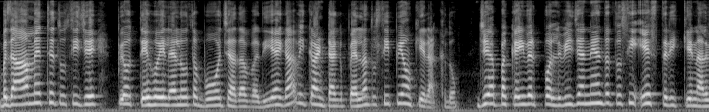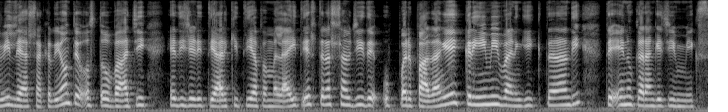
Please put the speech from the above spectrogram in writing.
ਬਦਾਮ ਇੱਥੇ ਤੁਸੀਂ ਜੇ ਭਿਓਤੇ ਹੋਏ ਲੈ ਲਓ ਤਾਂ ਬਹੁਤ ਜ਼ਿਆਦਾ ਵਧੀਆ ਹੈਗਾ। ਵੀ ਘੰਟਾ ਕੁ ਪਹਿਲਾਂ ਤੁਸੀਂ ਭਿਓ ਕੇ ਰੱਖ ਦਿਓ ਜੇ ਆਪਾਂ ਕਈ ਵਾਰ ਭੁੱਲ ਵੀ ਜਾਂਦੇ ਹਾਂ ਤਾਂ ਤੁਸੀਂ ਇਸ ਤਰੀਕੇ ਨਾਲ ਵੀ ਲੈ ਸਕਦੇ ਹੋ ਤੇ ਉਸ ਤੋਂ ਬਾਅਦ ਜੀ ਇਹਦੀ ਜਿਹੜੀ ਤਿਆਰ ਕੀਤੀ ਆਪਾਂ ਮਲਾਈ ਤੇ ਇਸ ਤਰ੍ਹਾਂ ਸਬਜ਼ੀ ਦੇ ਉੱਪਰ ਪਾ ਦਾਂਗੇ। ਕਰੀਮ ਹੀ ਬਣ ਗਈ ਇੱਕ ਤਰ੍ਹਾਂ ਦੀ ਤੇ ਇਹਨੂੰ ਕਰਾਂਗੇ ਜੀ ਮਿਕਸ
